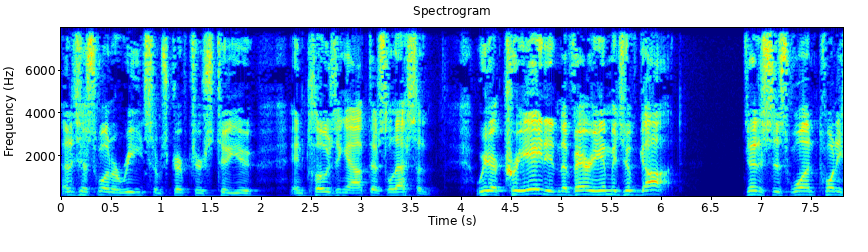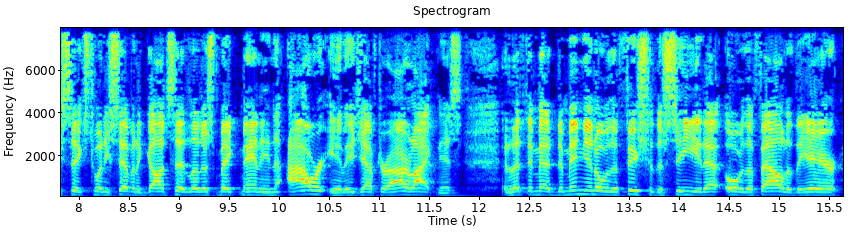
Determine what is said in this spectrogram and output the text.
And I just want to read some scriptures to you in closing out this lesson. We are created in the very image of God. Genesis 1, 26, 27. And God said, let us make man in our image after our likeness and let them have dominion over the fish of the sea and over the fowl of the air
